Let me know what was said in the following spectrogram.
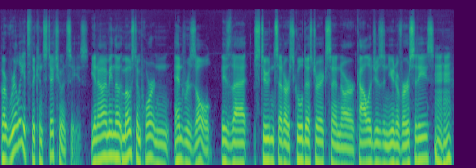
But really, it's the constituencies. You know, I mean, the most important end result is that students at our school districts and our colleges and universities mm-hmm.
